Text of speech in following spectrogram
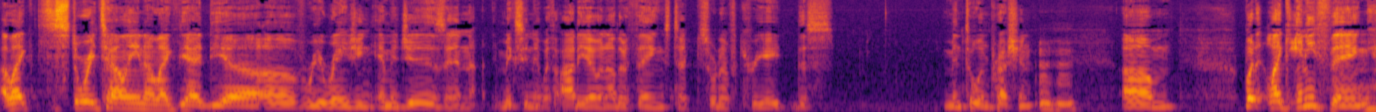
I like storytelling. I like the idea of rearranging images and mixing it with audio and other things to sort of create this mental impression. Mm-hmm. Um, but like anything,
